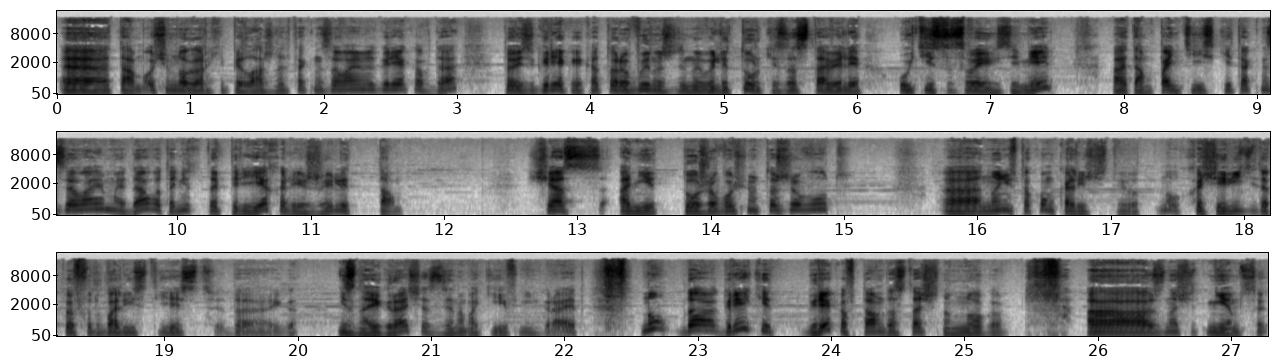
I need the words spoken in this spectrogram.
э, там очень много архипелажных так называемых греков, да, то есть греки, которые вынуждены были, турки заставили уйти со своих земель, а, там понтийские так называемые, да, вот они туда переехали и жили там. Сейчас они тоже, в общем-то, живут, э, но не в таком количестве. Вот, ну, Хачериди такой футболист есть, да, и га- не знаю, играть сейчас Динамо Киев не играет. Ну, да, греки, греков там достаточно много. А, значит, немцы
